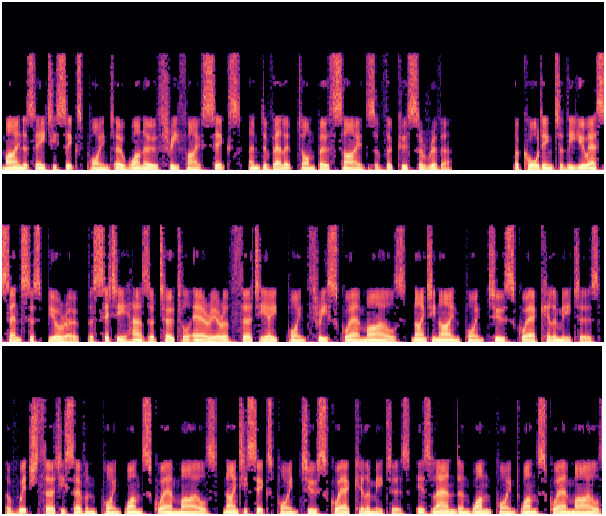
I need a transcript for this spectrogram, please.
minus 86.010356, and developed on both sides of the Coosa River. According to the U.S. Census Bureau, the city has a total area of 38.3 square miles (99.2 square kilometers), of which 37.1 square miles (96.2 square kilometers) is land and 1.1 square miles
